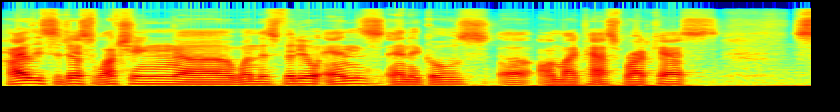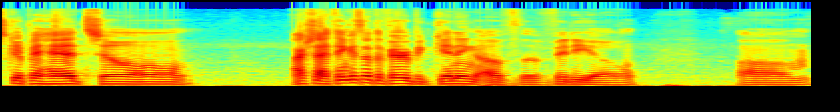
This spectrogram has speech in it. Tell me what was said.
Highly suggest watching uh, when this video ends and it goes uh, on my past broadcasts. Skip ahead till. Actually, I think it's at the very beginning of the video um,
